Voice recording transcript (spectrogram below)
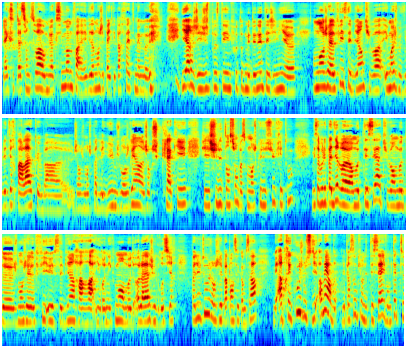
l'acceptation de soi au maximum. Enfin, évidemment, j'ai pas été parfaite. Même euh, hier, j'ai juste posté une photo de mes donuts et j'ai mis euh, on mange à la fille, c'est bien, tu vois. Et moi, je me voulais dire par là que bah genre je mange pas de légumes, je mange rien, genre je suis claquée, des chutes de tension parce qu'on mange que du sucre et tout. Mais ça voulait pas dire en mode TCA, tu vois, en mode je mange à la fille, c'est bien, haha, ironiquement en mode oh là là, je vais grossir. Pas du tout, genre je l'ai pas pensé comme ça. Mais après coup, je me suis dit oh merde, les personnes qui ont des TCA, ils vont peut-être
